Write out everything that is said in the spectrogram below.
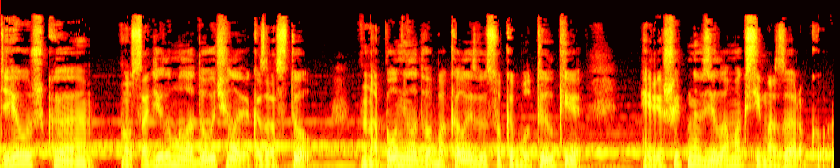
Девушка усадила молодого человека за стол, наполнила два бокала из высокой бутылки и решительно взяла Максима за руку.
